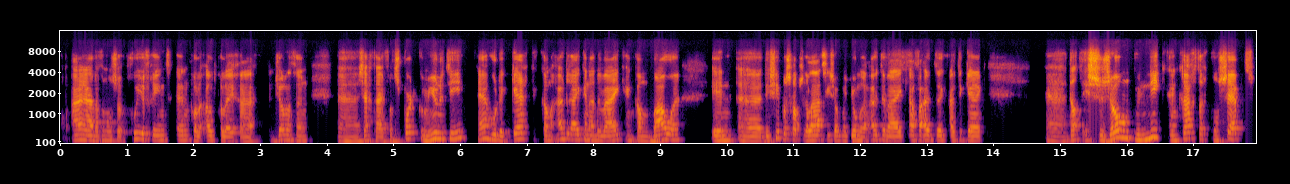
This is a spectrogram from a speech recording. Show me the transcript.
op aanraden van onze goede vriend en oud-collega Jonathan uh, zegt hij van sport community, hè, hoe de kerk kan uitreiken naar de wijk en kan bouwen in uh, discipelschapsrelaties ook met jongeren uit de wijk, of uit de, uit de kerk. Uh, dat is zo'n uniek en krachtig concept.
